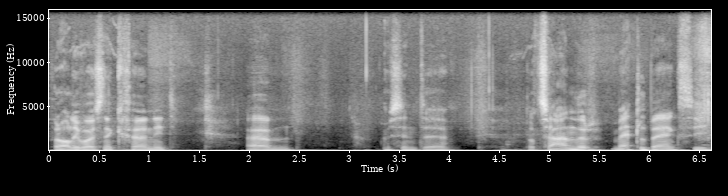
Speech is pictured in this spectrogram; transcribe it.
für alle, die es nicht kennen, ähm, wir sind äh, Luzerner Metalband gewesen.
